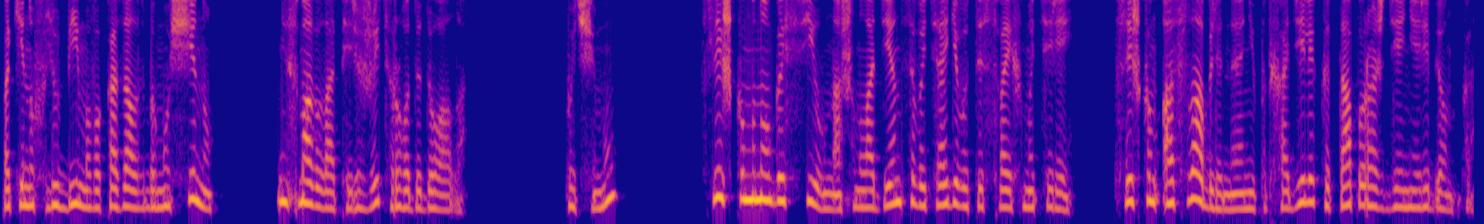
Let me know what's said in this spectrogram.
покинув любимого, казалось бы, мужчину, не смогла пережить роды Дуала. Почему? Слишком много сил наши младенцы вытягивают из своих матерей. Слишком ослабленные они подходили к этапу рождения ребенка.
